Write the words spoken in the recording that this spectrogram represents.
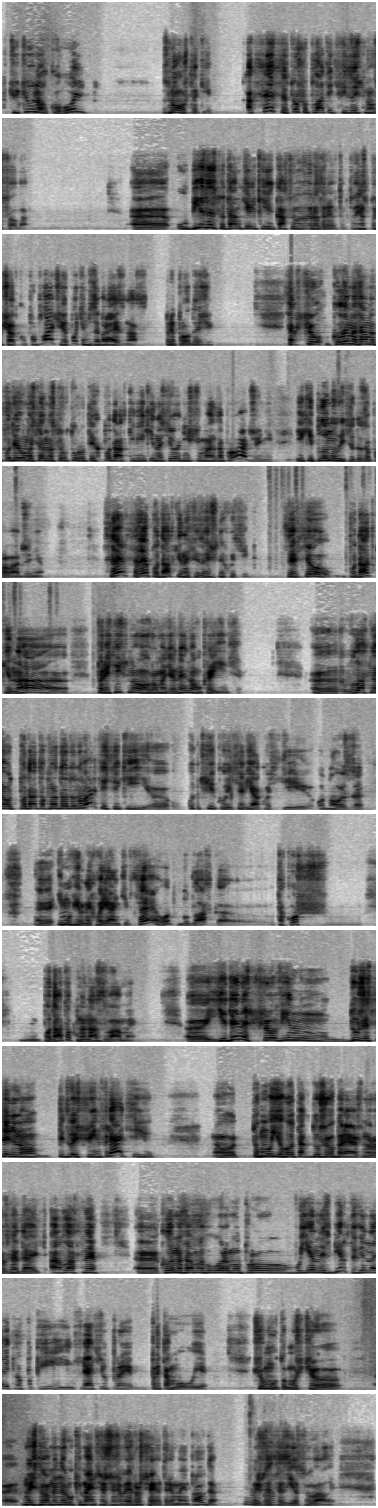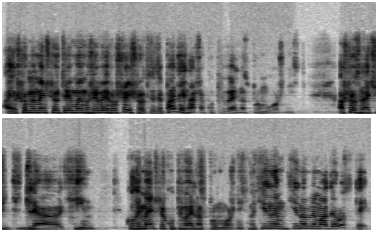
тютюн, алкоголь. Знову ж таки, акциз це те, що платить фізична особа. Е, у бізнесу там тільки касовий розрив. Тобто він спочатку поплачує, а потім забирає з нас при продажі. Так що, коли ми з вами подивимося на структуру тих податків, які на сьогоднішній момент запроваджені, які плануються до запровадження, це все податки на фізичних осіб. Це все податки на пересічного громадянина українця. Е, Власне, от податок на додану вартість, який е, очікується в якості одного з е, імовірних варіантів, це, от, будь ласка, також податок на нас з вами. Єдине, що він дуже сильно підвищує інфляцію, от, тому його так дуже обережно розглядають. А власне, коли ми з вами говоримо про воєнний збір, то він навіть навпаки інфляцію при, притамовує. Чому? Тому що ми ж з вами на руки менше живих грошей отримаємо, правда? Ну, Ми ж за це з'ясували. А якщо ми менше отримуємо живих грошей, що це? Западає наша купівельна спроможність. А що значить для цін? Коли менша купівельна спроможність? Ну цінам, цінам нема де рости.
